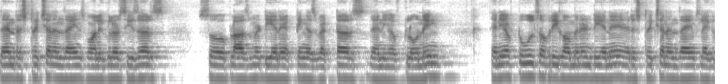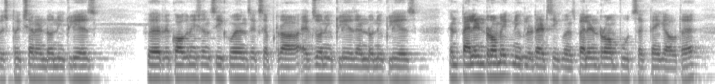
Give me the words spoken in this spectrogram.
then restriction enzymes molecular scissors so plasmid dna acting as vectors then you have cloning then you have tools of recombinant dna restriction enzymes like restriction endonuclease फिर recognition sequence etcetera exonuclease endonuclease then एक न्यूक्लियोटाइड सीक्वेंस पैलेंड्रोम पूछ सकते हैं क्या होता है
